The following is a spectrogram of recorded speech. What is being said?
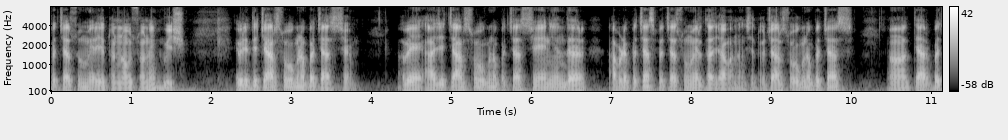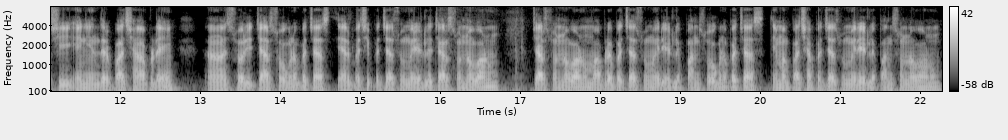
પચાસ ઉમેરીએ તો નવસો ને વીસ. એવી રીતે ચારસો ઓગણપચાસ છે. હવે આ જે ચારસો ઓગણપચાસ છે, એની અંદર આપણે પચાસ પચાસ ઉમેરતા જવાના છે. તો ચારસો ઓગણપચાસ ત્યાર પછી એની અંદર પાછા આપણે સોરી ચારસો ઓગણપચાસ, ત્યાર પછી પચાસ ઉમેરીએ એટલે ચારસો નવ્વાણું. ચારસો નવ્વાણુંમાં આપણે પચાસ ઉમેરીએ એટલે પાંચસો ઓગણપચાસ. તેમાં પાછા પચાસ ઉમેરીએ એટલે પાંચસો નવ્વાણું.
